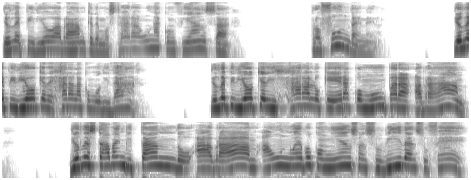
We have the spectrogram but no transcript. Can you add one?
Dios le pidió a Abraham que demostrara una confianza profunda en él. Dios le pidió que dejara la comodidad Dios le pidió que dejara lo que era común para Abraham. Dios le estaba invitando a Abraham a un nuevo comienzo en su vida, en su fe.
